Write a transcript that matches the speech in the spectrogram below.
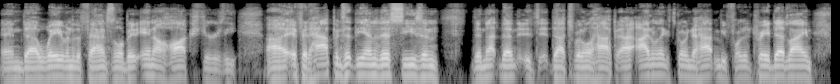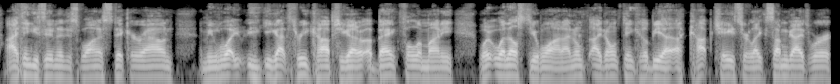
and uh, waving to the fans a little bit in a Hawks jersey. Uh, if it happens at the end of this season, then that then that's what will happen. I, I, don't think it's going to happen before the trade deadline. I think he's going to just want to stick around. I mean, what you got three cups, you got a bank full of money. What what else do you want? I don't I don't think he'll be a, a cup chaser like some guys were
